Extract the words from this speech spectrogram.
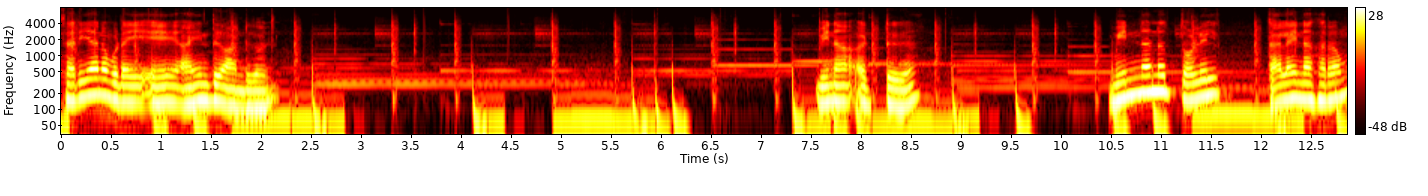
சரியான விடை ஏ ஐந்து ஆண்டுகள். வினா எட்டு. மின்னணு தொழில் தலைநகரம்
